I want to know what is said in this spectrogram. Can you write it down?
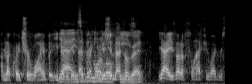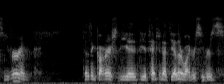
I'm not quite sure why, but he doesn't Yeah, get he's that a bit more recognition low that key, those, right? Yeah, he's not a flashy wide receiver, and doesn't garnish the uh, the attention that the other wide receivers.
